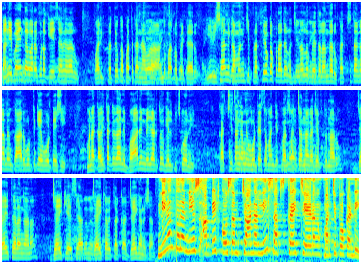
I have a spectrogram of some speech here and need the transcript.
చనిపోయేంత వరకు కూడా కేసీఆర్ గారు వారికి ప్రతి ఒక్క పథకాన్ని అందుబాటులో పెట్టారు. ఈ విషయాన్ని గమనించి ప్రతి ఒక్క ప్రజలు చిన్నలు పేదలందరూ ఖచ్చితంగా మేము కారు గుర్తుకే ఓటేసి మన కవితక్క గారిని భారీ మెజార్టీతో గెలిపించుకొని ఖచ్చితంగా మేము ఓటేస్తామని చెప్పి వారు స్వచ్ఛందంగా చెప్తున్నారు. జై తెలంగాణ జై కేసీఆర్ జై కవితక్క జై గణేశాన్ నిరంతర న్యూస్ అప్డేట్ కోసం ఛానల్ని సబ్స్క్రైబ్ చేయడం మర్చిపోకండి.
